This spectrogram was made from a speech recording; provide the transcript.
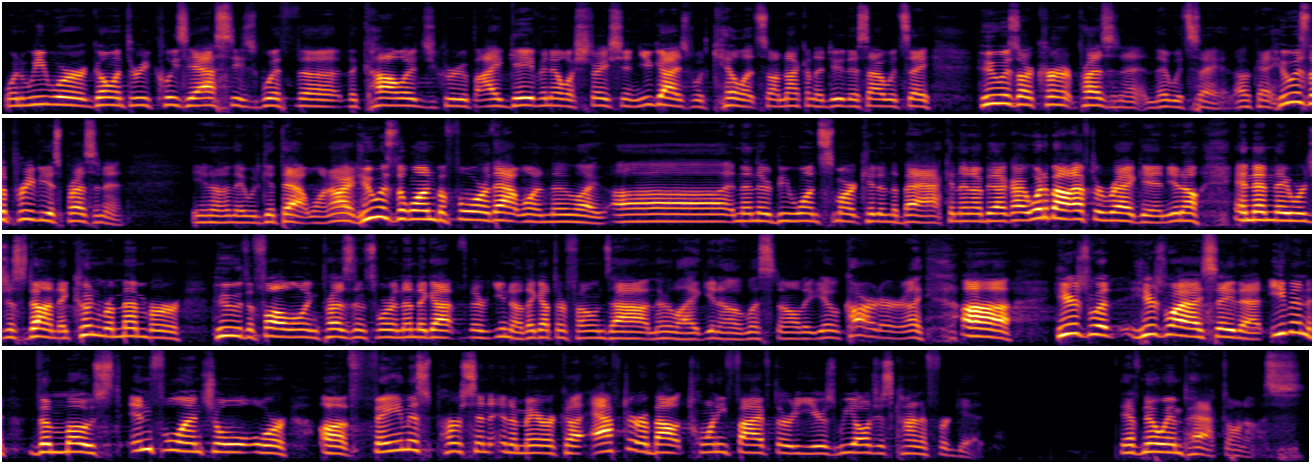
When we were going through Ecclesiastes with the, the college group, I gave an illustration. You guys would kill it, so I'm not going to do this. I would say, Who is our current president? And they would say it. Okay, who is the previous president? You know, and they would get that one. All right, who was the one before that one? And they're like, uh, and then there'd be one smart kid in the back. And then I'd be like, all right, what about after Reagan? You know, and then they were just done. They couldn't remember who the following presidents were. And then they got their, you know, they got their phones out and they're like, you know, listening all the, know, Carter. Like, uh, here's what, here's why I say that. Even the most influential or uh, famous person in America, after about 25, 30 years, we all just kind of forget. They have no impact on us.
